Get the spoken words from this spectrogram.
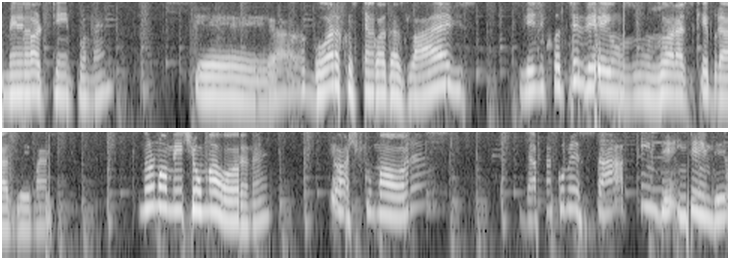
menor tempo, né? É, agora com esse negócio das lives, de vez em quando você vê aí uns, uns horários quebrados aí, mas normalmente é uma hora, né? Eu acho que uma hora dá para começar a entender, entender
